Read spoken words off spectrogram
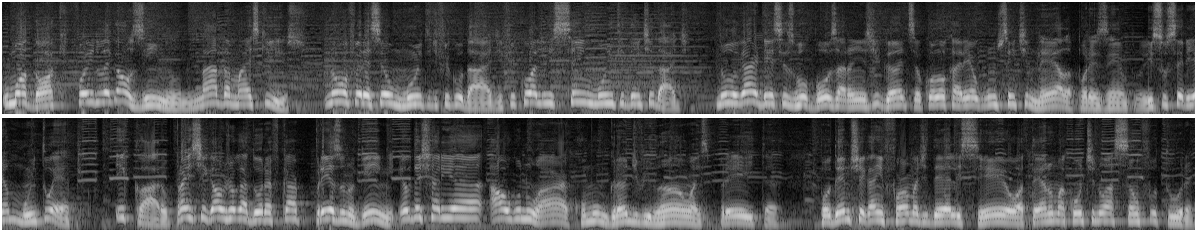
O Modok foi legalzinho, nada mais que isso. Não ofereceu muita dificuldade e ficou ali sem muita identidade. No lugar desses robôs aranhas gigantes, eu colocaria algum sentinela, por exemplo. Isso seria muito épico. E claro, para instigar o jogador a ficar preso no game, eu deixaria algo no ar, como um grande vilão à espreita, podendo chegar em forma de DLC ou até numa continuação futura.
